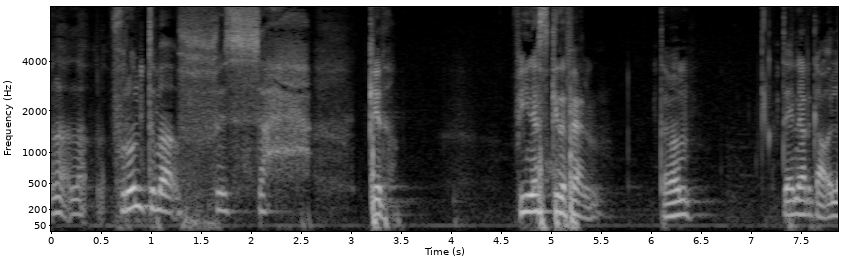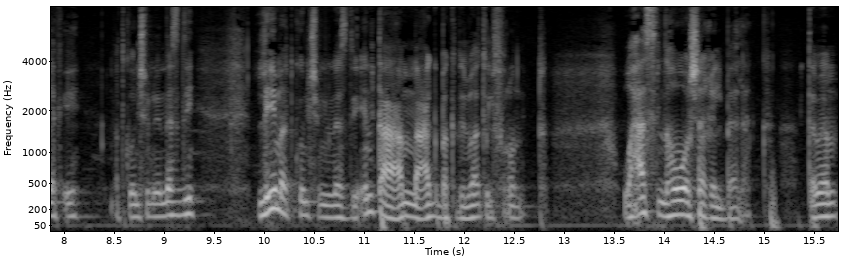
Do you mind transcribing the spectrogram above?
لأ, لأ. فرونت ما في الصح كده في ناس كده فعلا تمام تاني ارجع أقول لك إيه ما تكونش من الناس دي. ليه ما تكونش من الناس دي؟ انت يا عم عاجبك دلوقتي ال front وحاسس ان هو شاغل بالك تمام؟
